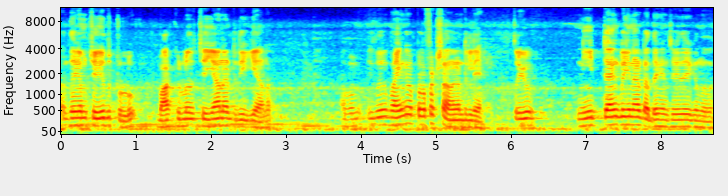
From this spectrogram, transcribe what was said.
അദ്ദേഹം ചെയ്തിട്ടുള്ളൂ. ബാക്കിയുള്ളത് ചെയ്യാനായിട്ടിരിക്കുകയാണ്. അപ്പം ഇത് ഭയങ്കര പെർഫെക്ഷനാണ് കണ്ടില്ലേ? അത്രയോ നീറ്റ് ആൻഡ് ക്ലീൻ ആയിട്ട് അദ്ദേഹം ചെയ്തേക്കുന്നത്.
